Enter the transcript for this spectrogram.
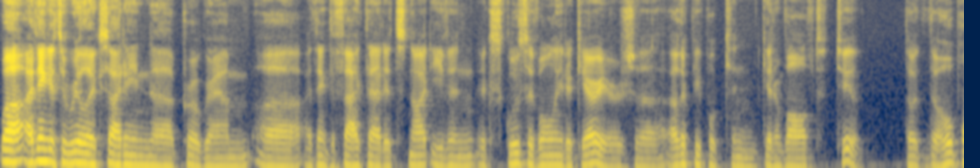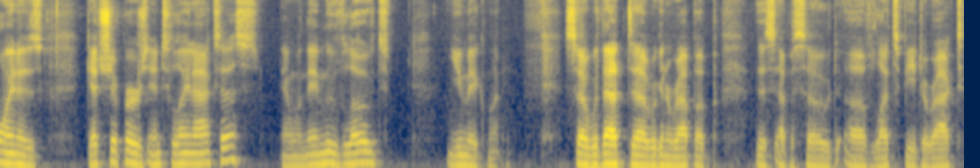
Well, I think it's a really exciting uh, program. Uh, I think the fact that it's not even exclusive only to carriers, uh, other people can get involved too. The, the whole point is get shippers into LaneAxis, and when they move loads, you make money. So, with that, uh, we're going to wrap up this episode of Let's Be Direct.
